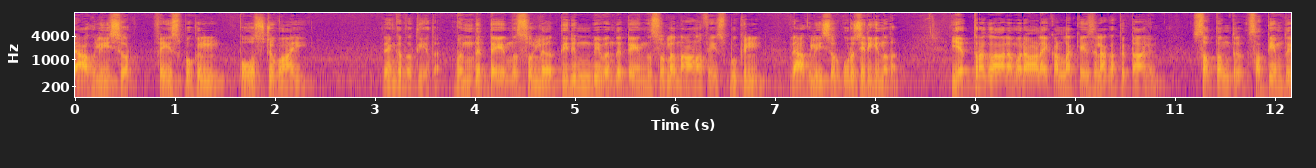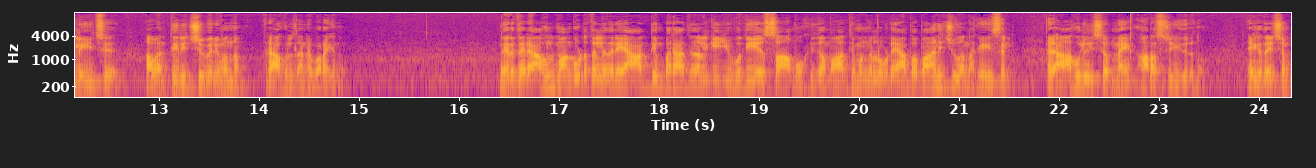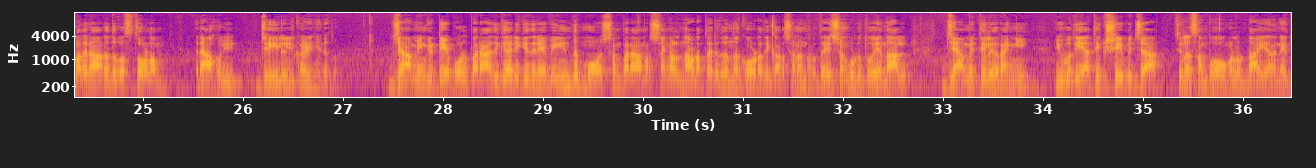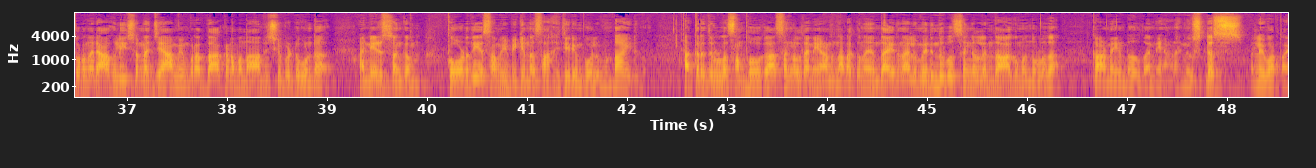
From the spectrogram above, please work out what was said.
രാഹുൽ ഈശ്വർ ഫേസ്ബുക്കിൽ പോസ്റ്റുമായി രംഗത്തെത്തിയത്. വെന്തിട്ടെ എന്ന് സൊല്ല് തിരുമ്പി വെന്തിട്ടെ എന്ന് സൊല്ലെന്നാണ് ഫേസ്ബുക്കിൽ രാഹുൽ ഈശ്വർ കുറിച്ചിരിക്കുന്നത്. എത്ര കാലം ഒരാളെ കള്ളക്കേസിൽ അകത്തിട്ടാലും സത്യം സത്യം തെളിയിച്ച് അവൻ തിരിച്ചു വരുമെന്നും രാഹുൽ തന്നെ പറയുന്നു. നേരത്തെ രാഹുൽ മാങ്കൂട്ടത്തിനെതിരെ ആദ്യം പരാതി നൽകിയ യുവതിയെ സാമൂഹിക മാധ്യമങ്ങളിലൂടെ അപമാനിച്ചു എന്ന കേസിൽ രാഹുൽ ഈശ്വറിനെ അറസ്റ്റ് ചെയ്തിരുന്നു. ഏകദേശം പതിനാറ് ദിവസത്തോളം രാഹുൽ ജയിലിൽ കഴിഞ്ഞിരുന്നു. ജാമ്യം കിട്ടിയപ്പോൾ പരാതിക്കാരിക്കെതിരെ വീണ്ടും മോശം പരാമർശങ്ങൾ നടത്തരുതെന്ന് കോടതി കർശന നിർദ്ദേശം കൊടുത്തു. എന്നാൽ ജാമ്യത്തിൽ ഇറങ്ങി യുവതിയെ അധിക്ഷേപിച്ച ചില സംഭവങ്ങളുണ്ടായി. അതിനെ തുടർന്ന് രാഹുൽ ഈശ്വറിനെ ജാമ്യം റദ്ദാക്കണമെന്ന് ആവശ്യപ്പെട്ടുകൊണ്ട് അന്വേഷണ സംഘം കോടതിയെ സമീപിക്കുന്ന സാഹചര്യം പോലും ഉണ്ടായിരുന്നു. അത്തരത്തിലുള്ള സംഭവവികാസങ്ങൾ തന്നെയാണ് നടക്കുന്നത്. എന്തായിരുന്നാലും വരും ദിവസങ്ങളിൽ എന്താകുമെന്നുള്ളത് കാണേണ്ടത് തന്നെയാണ്. ന്യൂസ് ഡെസ്ക് അല്ലെ വാർത്താ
